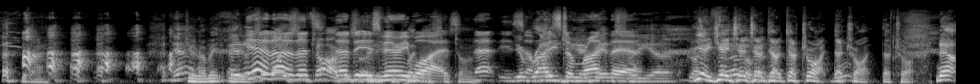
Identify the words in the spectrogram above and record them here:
Do you know what I mean? And Yeah, a no, that's time, that isn't it? is very Complete waste of wise. That is You're some wisdom right there. the, uh, yeah, yeah, yeah, yeah, that's right. That's right. That's right. Now,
